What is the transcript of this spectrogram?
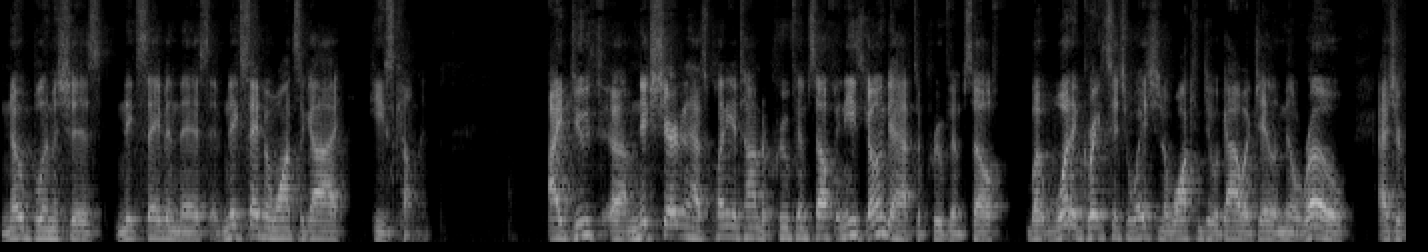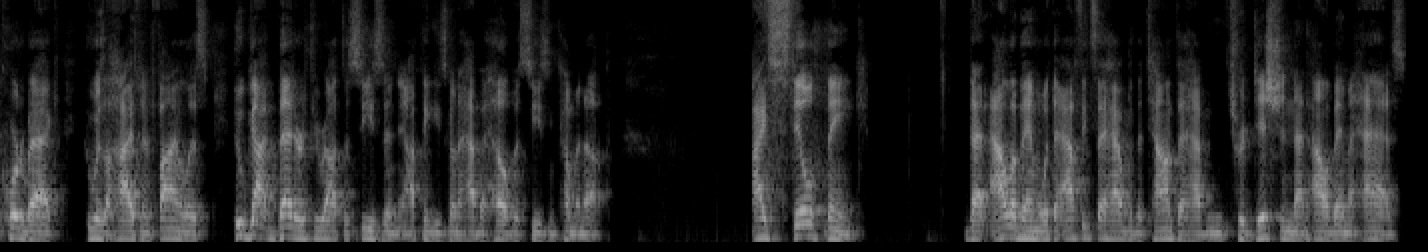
no blemishes. Nick Saban, this. If Nick Saban wants a guy, he's coming. I do. Um, Nick Sheridan has plenty of time to prove himself, and he's going to have to prove himself but what a great situation to walk into a guy with Jalen Milroe as your quarterback, who was a Heisman finalist, who got better throughout the season. And I think he's going to have a hell of a season coming up. I still think that Alabama, with the athletes they have, with the talent they have, and the tradition that Alabama has,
